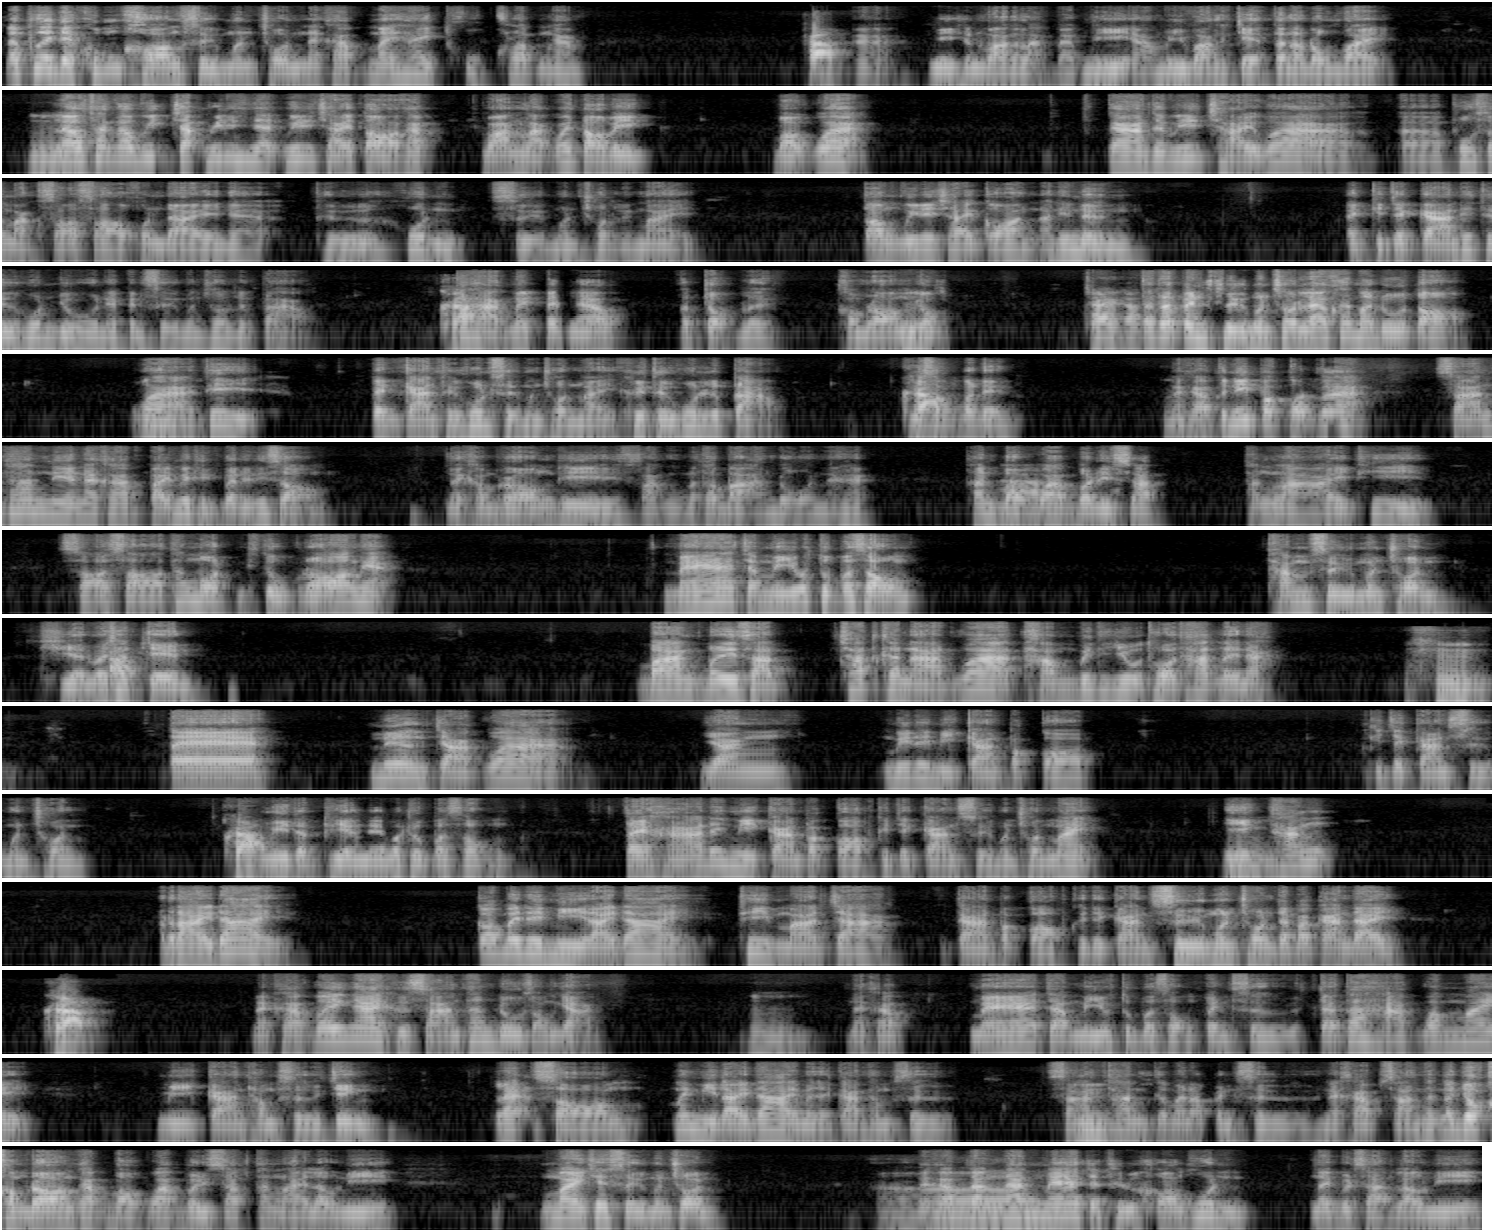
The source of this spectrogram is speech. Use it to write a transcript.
และเพื่อจะคุ้มครองสื่อมวลชนนะครับ ไม่ให้ถูกครอบงำ ครับอ่านี่ท่านวางหลักแบบนี้อ่ามีวางเจตนารมณ์ไว้อืมแล้วท่านก็วิจัยวินิจฉัยวินิจฉัยต่อครับ วางหลักไว้ต่อไปอีก บอกว่า การจะวินิจฉัยว่าเอ่อผู้สมัครสสคนใดเนี่ย ถือหุ้นสื่อมวลชนหรือไม่ ต้องวินิจฉัยก่อน อันที่หนึ่งไอกิจการที่ถือหุ้นอยู่เนี่ยเป็นสื่อมวลชนหรือเปล่าครัถ้าบหากไม่เป็นแล้วก็จบเลยคำร้องอืมยก ใช่ครับ แต่ถ้าเป็นสื่อมวลชนแล้วค่อยมาดูต่อ ว่าอืมที่เป็นการถือหุ้นสื่อมวลชนไหมคือถือหุ้นหรือเปล่าค มีรับสองประเด็นนะครับทีนี้ปรากฏว่าศาลท่านเนี่ยนะครับ ไปไม่ถึงประเด็นที่สองในคำร้องที่ฝั่งรัฐบาลโดนนะฮะท่านบอกฮะว่าบริษัททั้งหลายที่สสทั้งหมดที่ถูกร้องเนี่ย แม้จะมีวัตถุประสงค์ทำสื่อมวลชน เขียนไว้ชัดเจน บางบริษัทชัดขนาดว่าทำวิทยุโทรทัศน์เลยนะอืมแต่เนื่องจากว่ายัง ไม่ได้มีการประกอบ กิจการสื่อมวลชน ครับมีแต่เพียงในวัตถุประสงค์ แต่หาได้มีการประกอบกิจการสื่อมวลชนไม่อืมอีกทั้งรายได้ ก็ไม่ได้มีรายได้ที่มาจากการประกอบกิจการสื่อมวลชนแต่ประการใดครับนะครับไว้ง่ายคือสารท่านดูสองอย่างอืมนะครับ แม้จะมีวัตถุประสงค์เป็นสื่อ แต่ถ้าหากว่าไม่มีการทำสื่อจริง และสองไม่มีรายได้มาจากการทำสื่อศาลอืมท่านก็ไม่นับเป็นสื่อนะครับศาลท่านก็ยกคำร้องครับ บอกว่าบริษัททั้งหลายเหล่านี้ ไม่ใช่สื่อมวลชนนะครับ ดังนั้นแม้จะถือครองหุ้นในบริษัทเหล่านี้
